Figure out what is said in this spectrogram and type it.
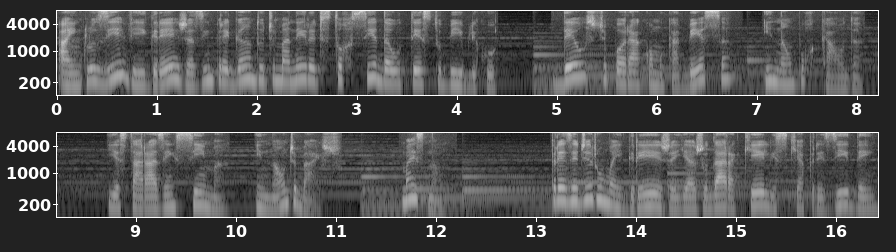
Há inclusive igrejas empregando de maneira distorcida o texto bíblico Deus te porá como cabeça e não por cauda, e estarás em cima e não de baixo. Mas não. Presidir uma igreja e ajudar aqueles que a presidem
